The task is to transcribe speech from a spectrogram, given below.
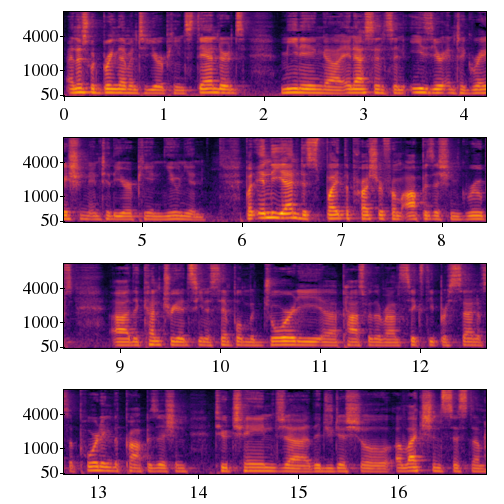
and this would bring them into European standards, meaning uh, in essence an easier integration into the European Union. But in the end, despite the pressure from opposition groups, uh, the country had seen a simple majority uh, pass with around sixty percent of supporting the proposition to change uh, the judicial election system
